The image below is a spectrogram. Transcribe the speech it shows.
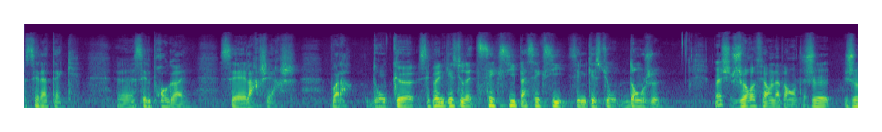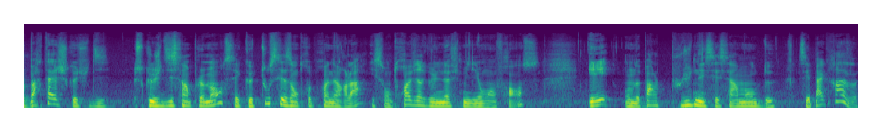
c'est la tech, c'est le progrès, c'est la recherche. Voilà. Donc c'est pas une question d'être sexy, pas sexy, c'est une question d'enjeu. Je, referme la parenthèse. Je, je partage ce que tu dis ce que je dis simplement, c'est que tous ces entrepreneurs-là, ils sont 3,9 millions en France, et on ne parle plus nécessairement d'eux. C'est pas grave,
